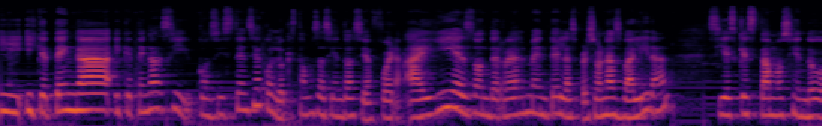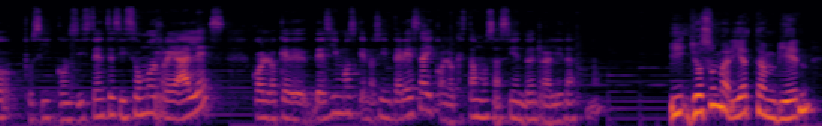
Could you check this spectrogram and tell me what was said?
y, que tenga, y que tenga, sí, consistencia con lo que estamos haciendo hacia afuera. Ahí es donde realmente las personas validan si es que estamos siendo, pues sí, consistentes y somos reales con lo que decimos que nos interesa y con lo que estamos haciendo en realidad, ¿no? Y yo sumaría también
